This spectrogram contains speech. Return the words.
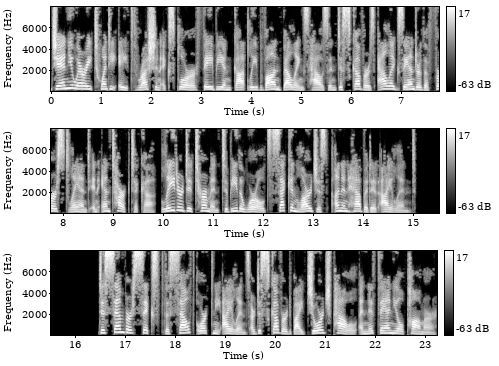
January 28 – Russian explorer Fabian Gottlieb von Bellingshausen discovers Alexander I land in Antarctica, later determined to be the world's second largest uninhabited island. December 6 – The South Orkney Islands are discovered by George Powell and Nathaniel Palmer.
